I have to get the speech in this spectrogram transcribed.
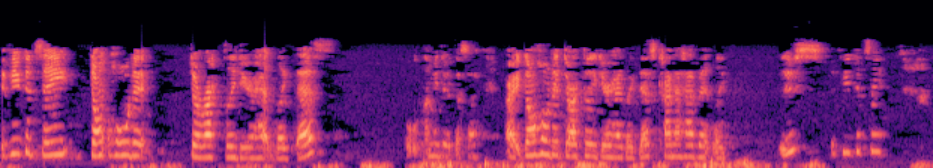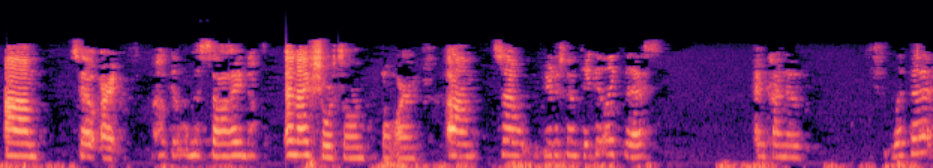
if you could see, don't hold it directly to your head like this. Oh, let me do it this way. Alright, don't hold it directly to your head like this. Kind of have it like loose, if you could see. Um, so, alright. I'll get on the side. And I have shorts on, don't worry. Um, so, you're just going to take it like this. And kind of flip it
